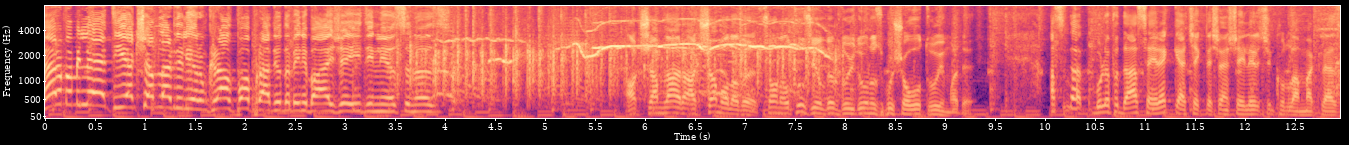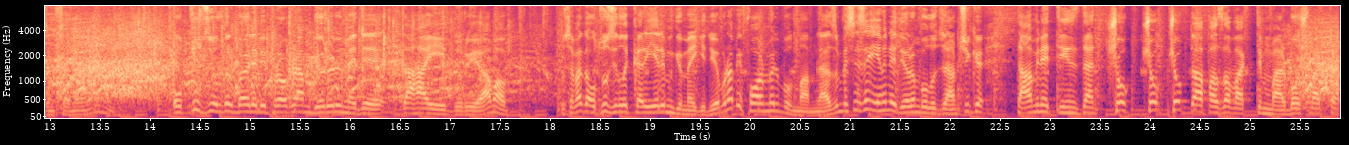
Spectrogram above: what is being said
Merhaba millet, iyi akşamlar diliyorum. Kral Pop Radyo'da beni Bay J'yi dinliyorsunuz. Akşamlar akşam olalı. Son 30 yıldır duyduğunuz bu şovu duymadı. Aslında bu lafı daha seyrek gerçekleşen şeyler için kullanmak lazım sanırım ama 30 yıldır böyle bir program görülmedi daha iyi duruyor ama bu sefer de 30 yıllık kariyerim güme gidiyor. Buna bir formül bulmam lazım ve size yemin ediyorum bulacağım. Çünkü tahmin ettiğinizden çok çok çok daha fazla vaktim var. Boş vaktim.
